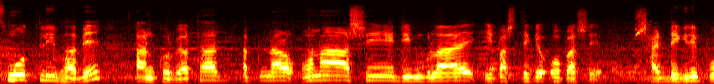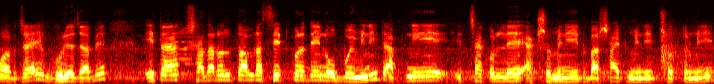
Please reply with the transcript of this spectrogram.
স্মুথলিভাবে টান করবে। অর্থাৎ আপনার অনায়াসি ডিমগুলায় এ পাশ থেকে ও পাশে ষাট ডিগ্রি পর্যায়ে ঘুরে যাবে। এটা সাধারণত আমরা সেট করে দিই নব্বই মিনিট। আপনি ইচ্ছা করলে একশো মিনিট বা ষাট মিনিট, সত্তর মিনিট,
